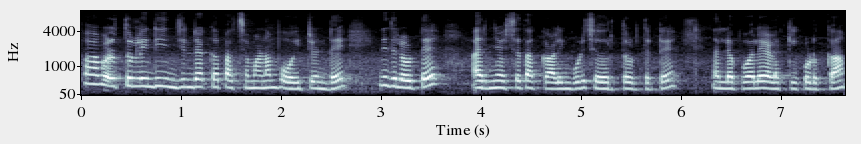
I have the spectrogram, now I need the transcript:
അപ്പോൾ ആ വെളുത്തുള്ളിന്റെ ഇഞ്ചിന്റെ ഒക്കെ പച്ചമണം പോയിട്ടുണ്ട്. ഇനി ഇതിലോട്ട് അരിഞ്ഞു വെച്ച തക്കാളിയും കൂടി ചേർത്ത് കൊടുത്തിട്ട് നല്ലപോലെ ഇളക്കി കൊടുക്കാം.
